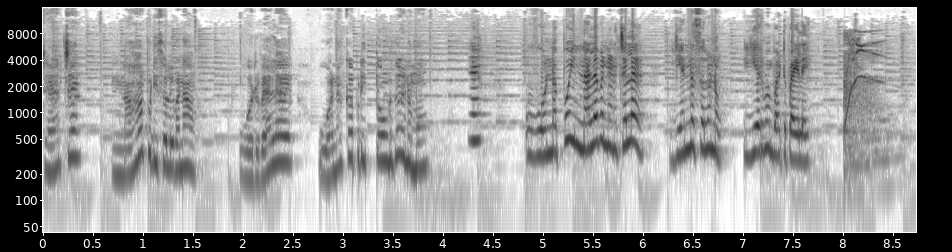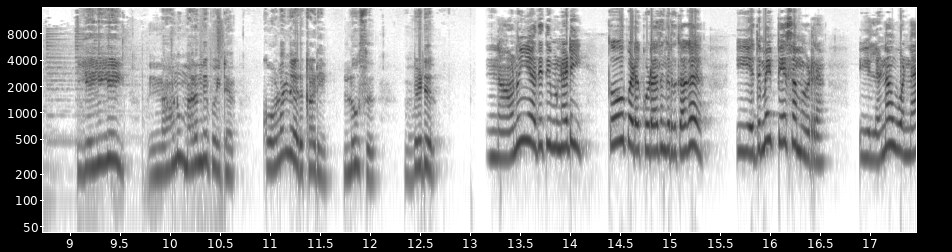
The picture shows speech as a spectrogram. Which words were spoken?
சேச்சே நான் அப்படி சொல்லுவேனா? ஒருவேளை உனக்கு அப்படி தோணுதோ என்னமோ? உன்னை போய் நல்லவன் நினைச்சல? என்ன சொல்லணும்? எருமை பாட்டு பையலே. ஏய் ஏய் நானும் மறந்தே போயிட்டேன். குழந்தை இருக்காடி லூசு. விடு. நானும் எதுக்கு முன்னாடி கோவப்படக்கூடாதுங்கிறதுக்காக எதுவுமே பேசாம விடுறேன். இல்லைன்னா உன்ன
